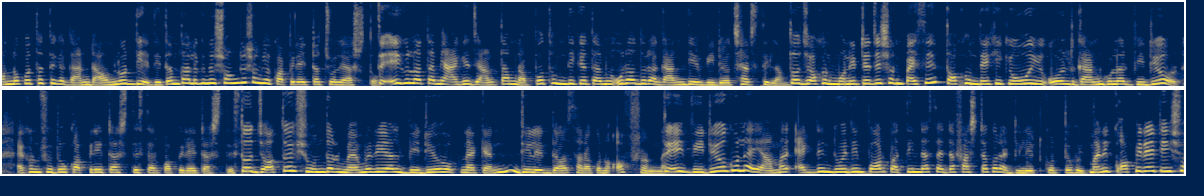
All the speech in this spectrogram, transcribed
অন্য কোথা থেকে গান ডাউনলোড দিয়ে দিতাম, তাহলে কিন্তু সঙ্গে সঙ্গে কপিরাইটটা চলে আসতো। তো এইগুলো তো আমি আগে জানতাম না, প্রথম দিকে তো আমি উড়াদুরা গান দিয়ে ভিডিও ছাড়ছিলাম। তো যখন মনিটাইজেশন পাইছি, তখন দেখি কি ওই ওল্ড গানগুলোর ভিডিওর এখন শুধু কপিরাইট আসতেছে আর কপিরাইট আসতেছে। তো যতই সুন্দর মেমোরিয়াল ভিডিও হোক না কেন ডিলিট দেওয়া ছাড়া কোনো অপশন নাই। তো এই ভিডিওগুলাই আমার একদিন, দুই দিন পর পর তিনটা, চারটা ফার্স্টটা করে ডিলিট করতে হইতো। মানে কপিরাইট ইস্যু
